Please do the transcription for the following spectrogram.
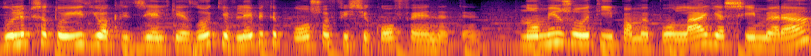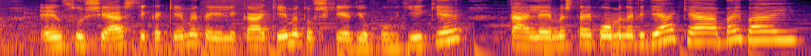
Δούλεψα το ίδιο ακριτζέλ και εδώ και βλέπετε πόσο φυσικό φαίνεται. Νομίζω ότι είπαμε πολλά για σήμερα, ενθουσιάστηκα και με τα υλικά και με το σχέδιο που βγήκε. Τα λέμε στα επόμενα βιντεάκια. Bye bye!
